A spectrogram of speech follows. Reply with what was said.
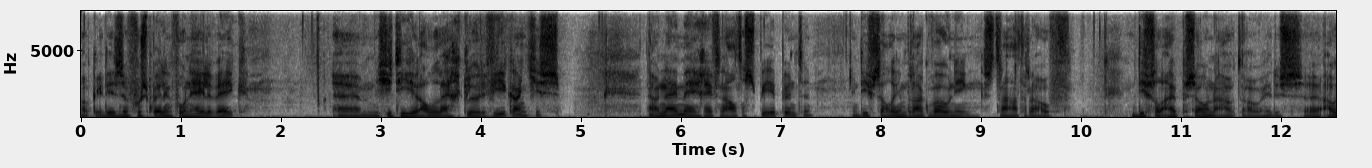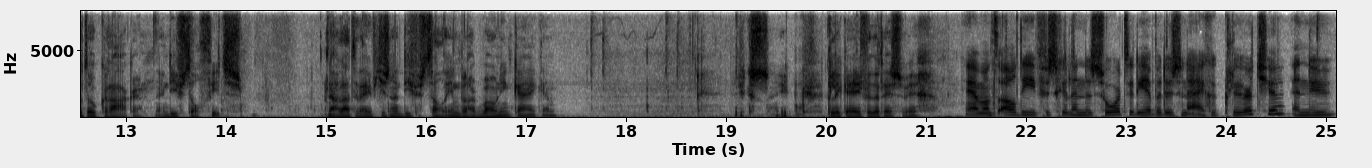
Oké, dit is een voorspelling voor een hele week. Ehm, je ziet hier allerlei gekleurde vierkantjes. Nou, Nijmegen heeft een aantal speerpunten. Diefstal, inbraak, woning, straatroof. Diefstal uit personenauto, hè, dus eh, autokraken en diefstal fiets. Nou, laten we eventjes naar diefstal, inbraak, woning kijken. Dus ik, ik klik even de rest weg. Ja, want al die verschillende soorten die hebben dus een eigen kleurtje. En nu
